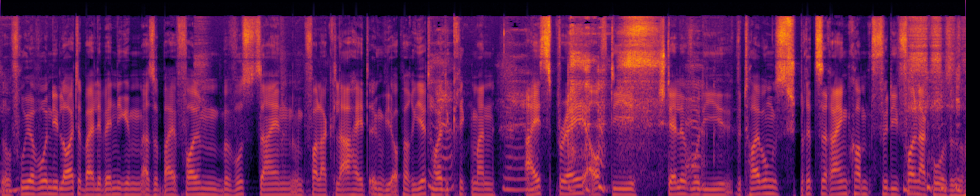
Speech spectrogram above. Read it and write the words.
So, früher wurden die Leute bei lebendigem, also bei vollem Bewusstsein und voller Klarheit irgendwie operiert. Heute Ja. kriegt man Naja. Eispray auf die Stelle, wo Ja. die Betäubungsspritze reinkommt für die Vollnarkose. So.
